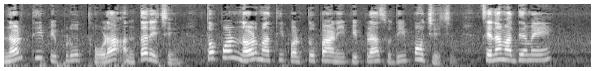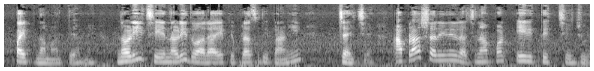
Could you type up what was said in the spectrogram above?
નળથી પીપળું થોડા અંતરે છે, તો પણ નળમાંથી પડતું પાણી પીપળા સુધી પહોંચે છે. શેના માધ્યમે? પાઇપના માધ્યમે. નળી છે, નળી દ્વારા એ પીપળા સુધી પાણી જાય છે. આપણા શરીરની રચના પણ એ રીતે જ છે, જુઓ.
